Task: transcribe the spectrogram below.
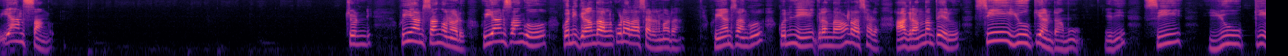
హుయాన్ సాంగ్ చూడండి హుయాన్ సాంగ్ ఉన్నాడు. హుయాన్ సాంగ్ కొన్ని గ్రంథాలను కూడా రాశాడనమాట హుయాన్ సాంగ్ కొన్ని గ్రంథాలను రాశాడు. ఆ గ్రంథం పేరు సియుకి అంటాము. ఇది సియుకి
